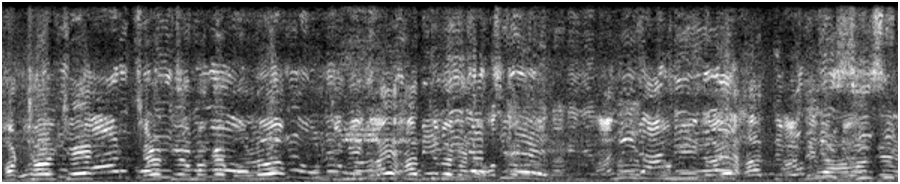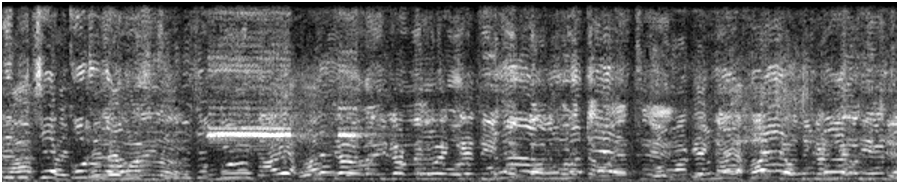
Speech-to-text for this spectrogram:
খরচা হয়েছে? সেটা তুমি আমাকে বলো। তুমি গায়ে হাত দিবে কেন? তুমি গায়ে হাত দিবে কেন? তুমি গায়ে হাত দেওয়ার অধিকার তোমাকে কে দিয়েছে? তোমাকে গায়ে হাত দেওয়ার অধিকার কে দিয়েছে?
